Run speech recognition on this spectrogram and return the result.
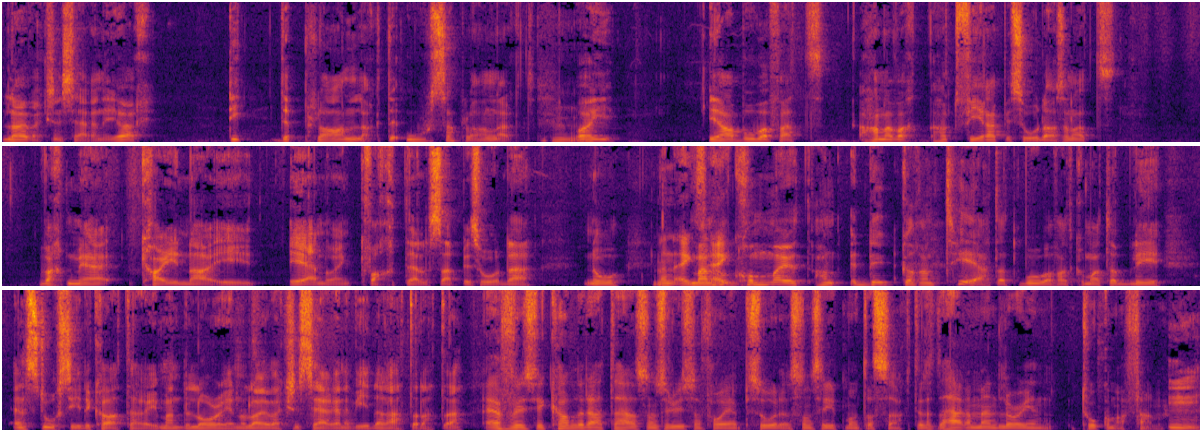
live action-seriene gjør. De, det er planlagt. Det oser planlagt. Og ja, Bobafett Han har vært, hatt fire episoder, sånn at Vært med Kaina i en og en kvartels episode nå. Men jeg- han kommer jo han, Det er garantert at Bobafett kommer til å bli en stor sidekarakter i Mandalorian og live action-seriene videre etter dette. Ja, for Hvis vi kaller dette her sånn som du sa forrige episode, sånn som de på en måte har sagt Dette her er Mandalorian 2,5. Uh,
